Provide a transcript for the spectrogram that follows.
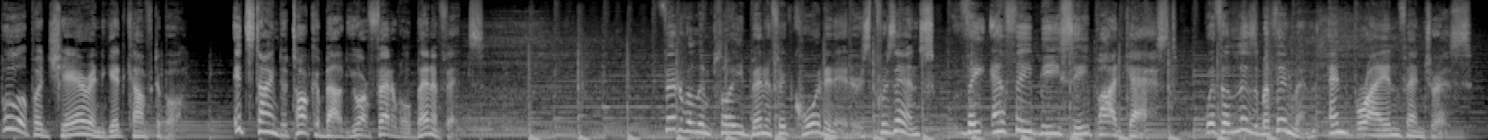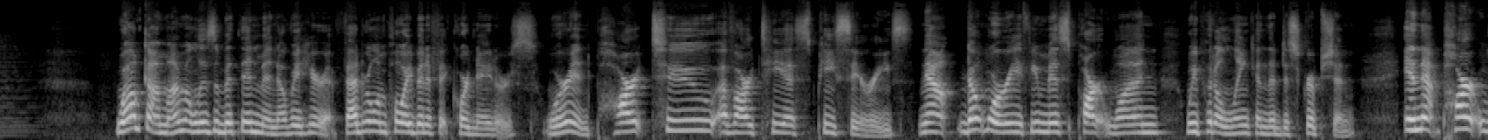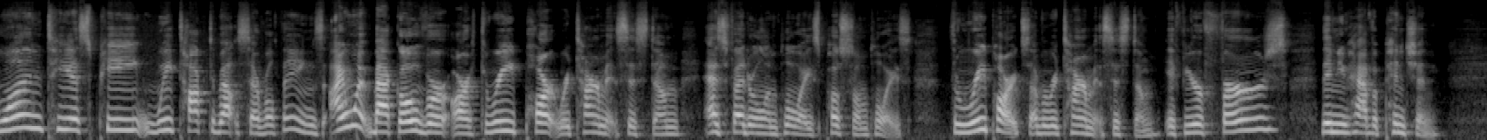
Pull up a chair and get comfortable. It's time to talk about your federal benefits. Federal Employee Benefit Coordinators presents the FEBC podcast with Elizabeth Inman and Brian Fentress. Welcome. I'm Elizabeth Inman over here at Federal Employee Benefit Coordinators. We're in part two of our TSP series. Now, don't worry if you missed part one, we put a link in the description. In that part one TSP, we talked about several things. I went back over our three part retirement system as federal employees, postal employees. Three parts of a retirement system. If you're FERS, then you have a pension.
